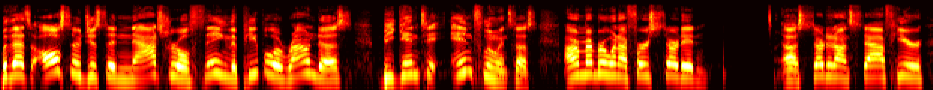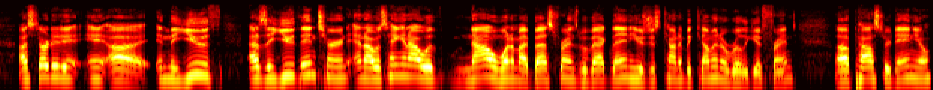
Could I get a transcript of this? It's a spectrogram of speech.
but that's also just a natural thing. The people around us begin to influence us. I remember when I first started uh, started on staff here. I started in, uh, in the youth as a youth intern, and I was hanging out with now one of my best friends, but back then he was just kind of becoming a really good friend, uh, Pastor Daniel.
